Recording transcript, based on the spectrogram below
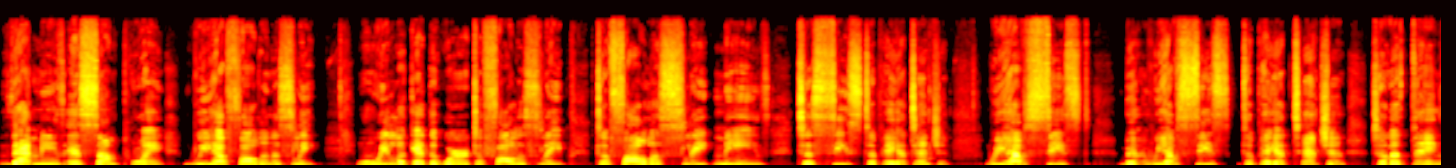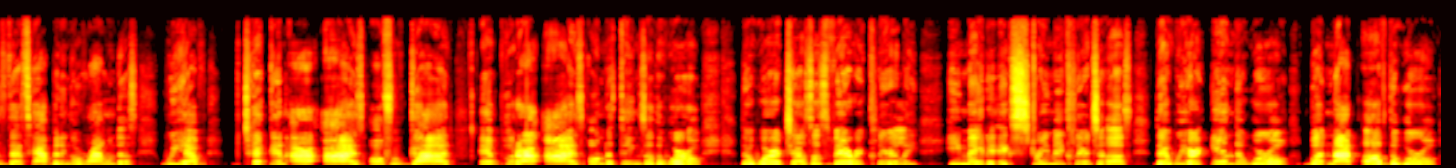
that means at some point we have fallen asleep. When we look at the word to fall asleep, to fall asleep means to cease to pay attention. We have ceased been we have ceased to pay attention to the things that's happening around us. We have taken our eyes off of God and put our eyes on the things of the world. The word tells us very clearly, he made it extremely clear to us that we are in the world, but not of the world.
